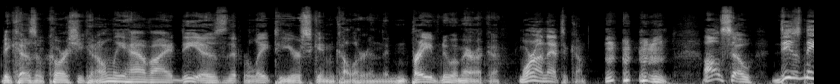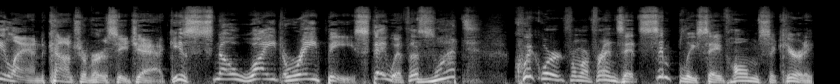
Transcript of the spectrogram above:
because of course you can only have ideas that relate to your skin color in the brave new America. More on that to come. also, Disneyland controversy. Jack is Snow White rapey. Stay with us. What? Quick word from our friends at SimpliSafe Home Security.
